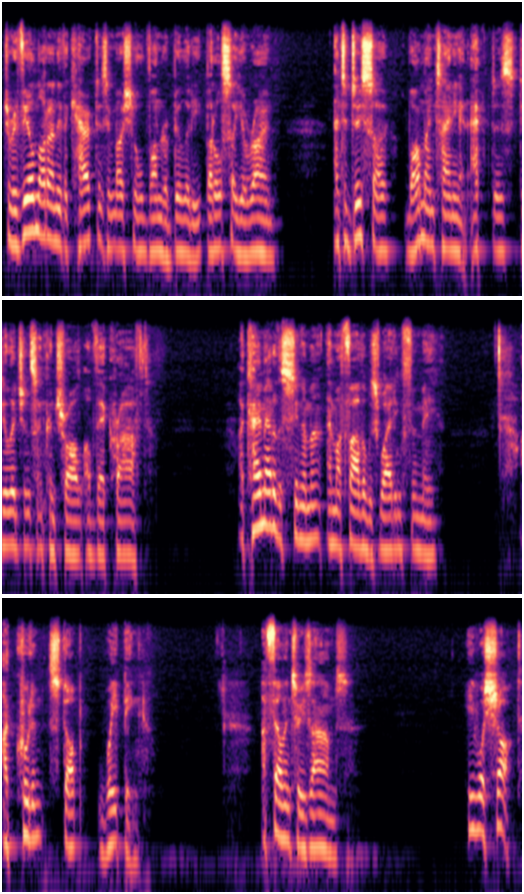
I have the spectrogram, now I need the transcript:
to reveal not only the character's emotional vulnerability, but also your own, and to do so while maintaining an actor's diligence and control of their craft. I came out of the cinema and my father was waiting for me. I couldn't stop weeping. I fell into his arms. He was shocked,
